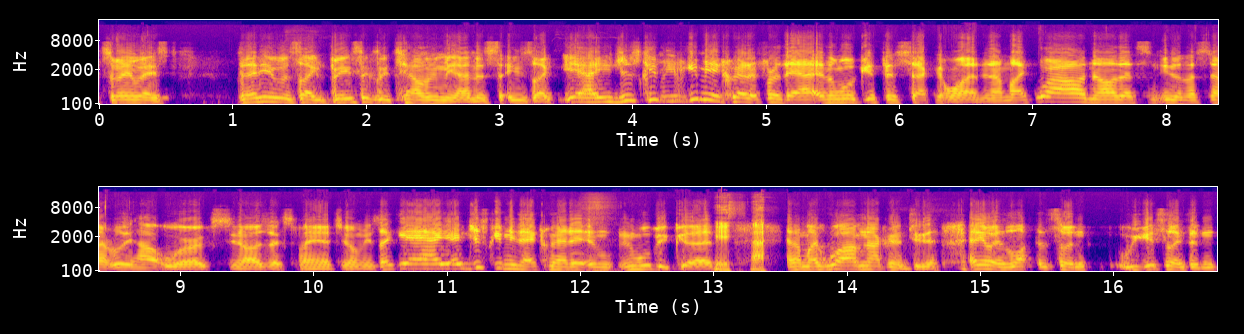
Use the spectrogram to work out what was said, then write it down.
So, anyways, then he was like basically telling me on this. He's like, "Yeah, you just give me give me a credit for that, and then we'll get this second one." And I'm like, "Well, no, that's you know that's not really how it works." You know, I was explaining it to him. He's like, "Yeah, yeah just give me that credit, and, and we'll be good." Yeah. And I'm like, "Well, I'm not going to do that." Anyway, so we get to like the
